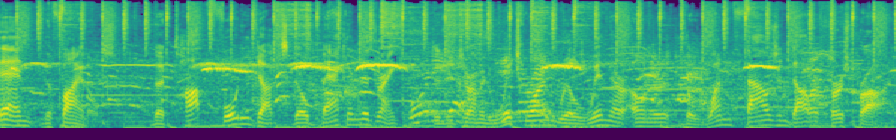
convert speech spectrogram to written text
Then the finals. The top 40 ducks go back in the drink to determine which one will win their owner the $1,000 first prize.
